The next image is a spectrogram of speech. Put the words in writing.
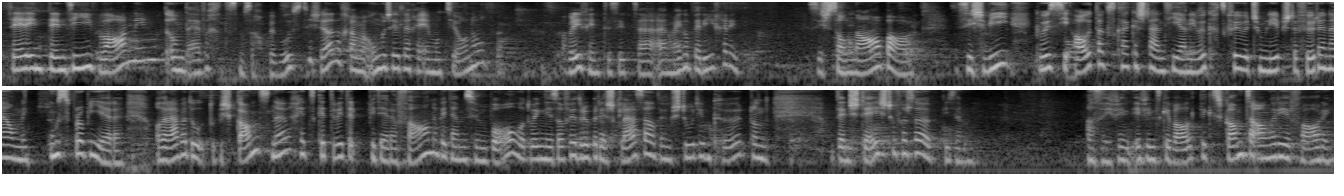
sehr intensiv wahrnimmt und einfach, dass man sich bewusst ist, ja, da kommen unterschiedliche Emotionen auf. Aber ich finde das jetzt eine, eine mega Bereicherung. Es ist so nahbar. Es ist wie gewisse Alltagsgegenstände. Hier habe ich wirklich das Gefühl, du am liebsten vornehmen und mit ausprobieren. Oder eben, du, du bist ganz nah jetzt gerade wieder bei dieser Fahne, bei diesem Symbol, wo du irgendwie so viel darüber hast gelesen oder im Studium gehört und, und dann stehst du vor so etwas. Also ich finde es gewaltig. Es ist eine ganz andere Erfahrung.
